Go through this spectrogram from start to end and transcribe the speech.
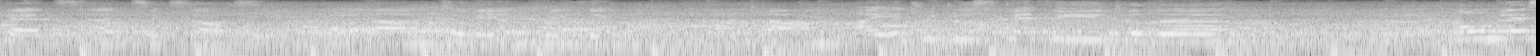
cats and six dogs. Um, so we are breathing. Um, I introduced Kathy to the homeless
